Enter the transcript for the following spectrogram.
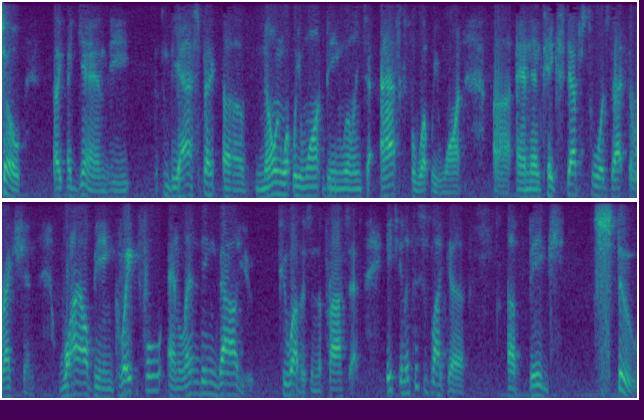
So, again, the the aspect of knowing what we want, being willing to ask for what we want, uh, and then take steps towards that direction while being grateful and lending value to others in the process. Each, and this is like a, a big stew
